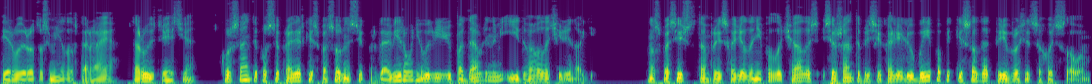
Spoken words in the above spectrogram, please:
Первую роту сменила вторая, вторую третья. Курсанты после проверки способности к программированию выглядели подавленными и едва волочили ноги. Но спросить, что там происходило, не получалось, сержанты пресекали любые попытки солдат переброситься хоть словом.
